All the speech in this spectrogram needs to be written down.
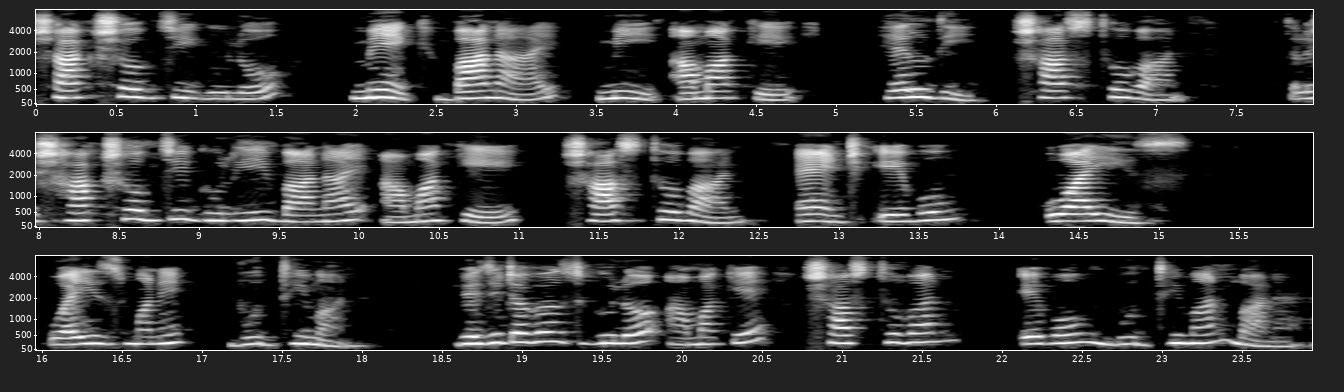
শাকসবজিগুলো মেক বানায় মি আমাকে হেলদি স্বাস্থ্যবান। তাহলে শাকসবজিগুলি বানায় আমাকে স্বাস্থ্যবান অ্যান্ড এবং ওয়াইজ ওয়াইজ মানে বুদ্ধিমান। ভেজিটেবলসগুলো আমাকে স্বাস্থ্যবান এবং বুদ্ধিমান বানায়।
